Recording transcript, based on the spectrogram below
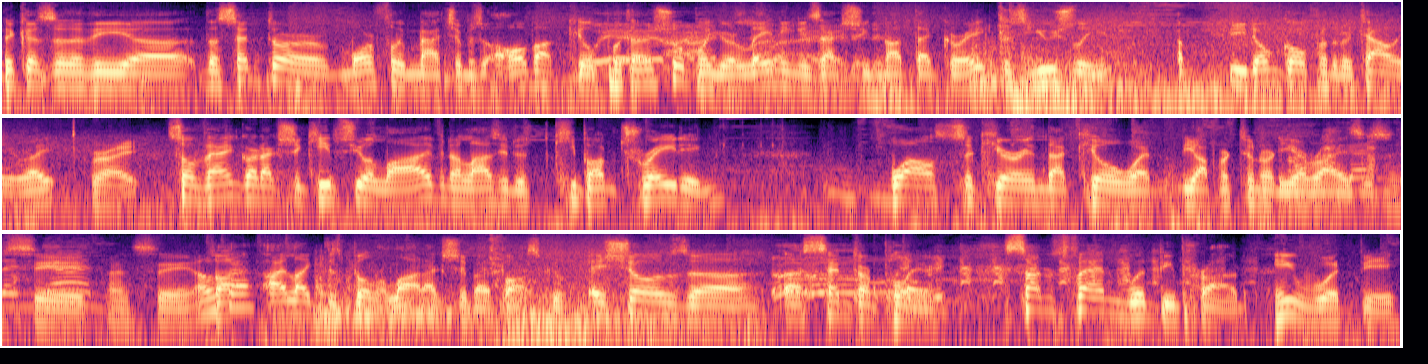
Because uh, the uh, the Centaur Morphling matchup is all about kill potential, but your laning is actually not that great, because usually uh, you don't go for the Retaliate, right? Right. So Vanguard actually keeps you alive and allows you to keep on trading while securing that kill when the opportunity arises. I see, I see. Okay. So I, I, like this build a lot, actually, by Bosco. It shows uh, a center player. Suns fan would be proud. He would be.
